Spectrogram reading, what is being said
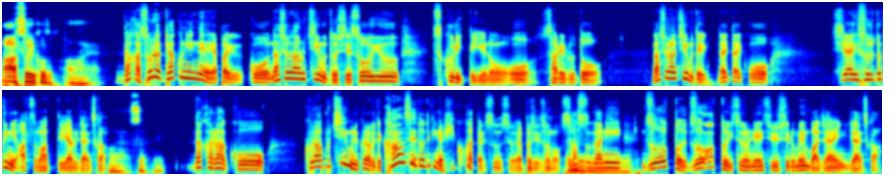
ああ、そういうことか。あはい。だからそれは逆にね、やっぱりこう、ナショナルチームとしてそういう作りっていうのをされると、ナショナルチームって大体こう、試合するときに集まってやるじゃないですか。はい、そうやね。だからこう、クラブチームに比べて完成度的には低かったりするんですよ。やっぱりその、さすがにずーっとずーっと一緒に練習してるメンバーじゃないんじゃないですか。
